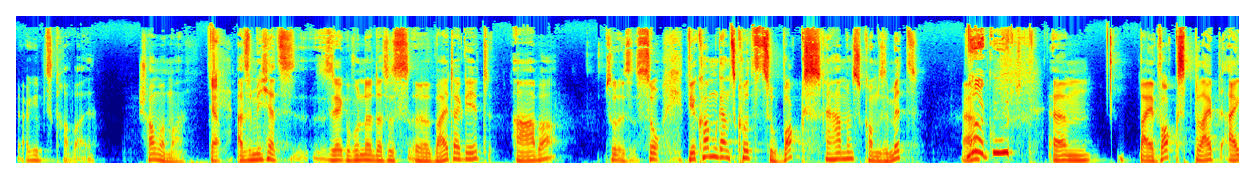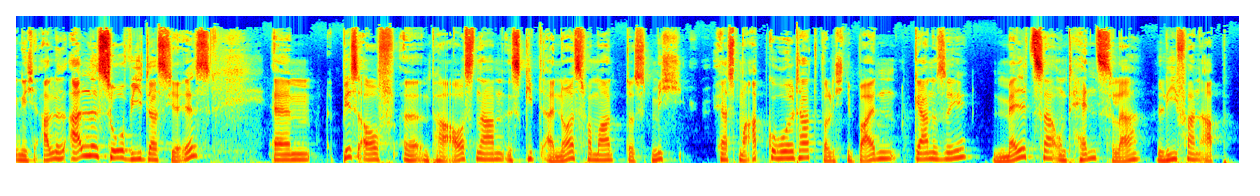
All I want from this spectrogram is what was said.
da gibt's Krawall. Schauen wir mal. Ja. Also mich hat's sehr gewundert, dass es äh, weitergeht, aber so ist es. So, wir kommen ganz kurz zu Vox, Herr Hammes, kommen Sie mit. Ja. Na gut. Ähm, bei Vox bleibt eigentlich alle, alles so, wie das hier ist. Ähm, bis auf äh, ein paar Ausnahmen. Es gibt ein neues Format, das mich erstmal abgeholt hat, weil ich die beiden gerne sehe. Melzer und Hensler liefern ab.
